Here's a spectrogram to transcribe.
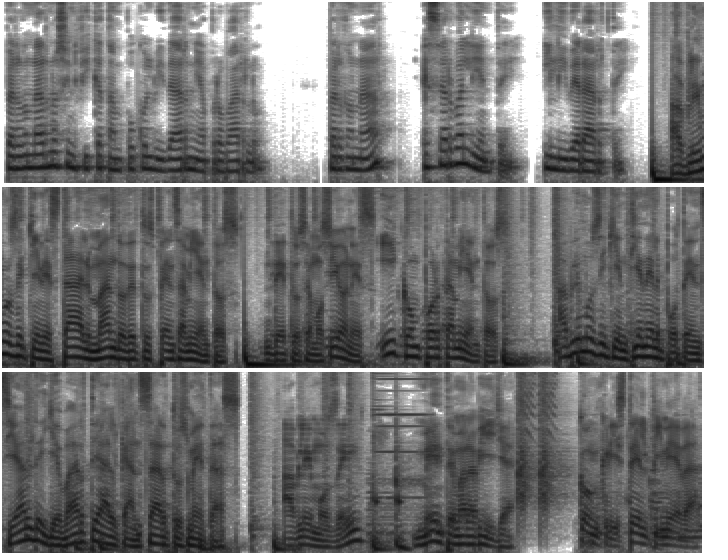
Perdonar no significa tampoco olvidar ni aprobarlo. Perdonar es ser valiente y liberarte. Hablemos de quien está al mando de tus pensamientos, de tus emociones y comportamientos. Hablemos de quien tiene el potencial de llevarte a alcanzar tus metas. Hablemos de Mente Maravilla con Cristel Pineda.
